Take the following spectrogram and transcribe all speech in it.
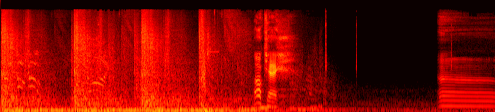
go, go. Hold the line. Okay. Uh.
